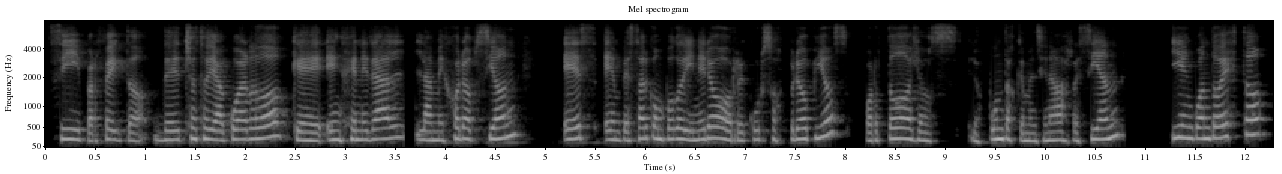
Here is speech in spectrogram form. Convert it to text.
Sí, perfecto. De hecho, estoy de acuerdo que en general la mejor opción es empezar con poco dinero o recursos propios por todos los, los puntos que mencionabas recién. Y en cuanto a esto,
